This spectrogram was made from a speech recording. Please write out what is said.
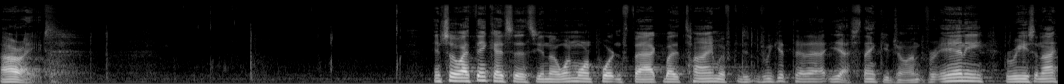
All right. And so I think I says, you know, one more important fact. By the time of, did we get to that? Yes, thank you, John. For any reason, I,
